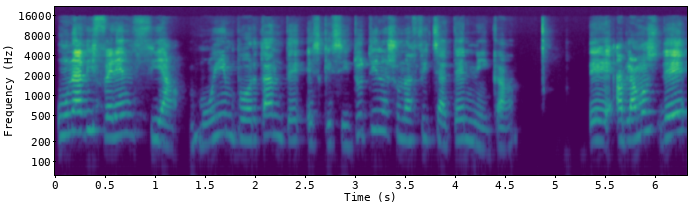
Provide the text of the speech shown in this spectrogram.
Una diferencia muy importante es que si tú tienes una ficha técnica, eh, hablamos de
